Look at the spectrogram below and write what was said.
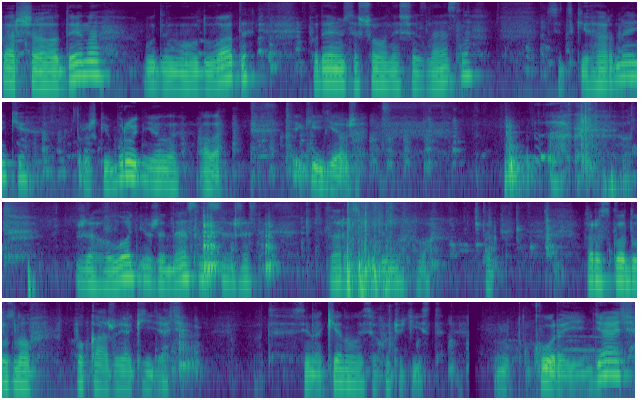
Перша година. Будемо годувати. Подивимося, що вони ще знесли. Всі такі гарненькі, трошки брудні, але, але які є вже. Так, от. Вже голодні, вже неслися, вже. Зараз будемо. О, так. Розкладу знов, покажу, як їдять. От, всі накинулися, хочуть їсти. От, кури їдять,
